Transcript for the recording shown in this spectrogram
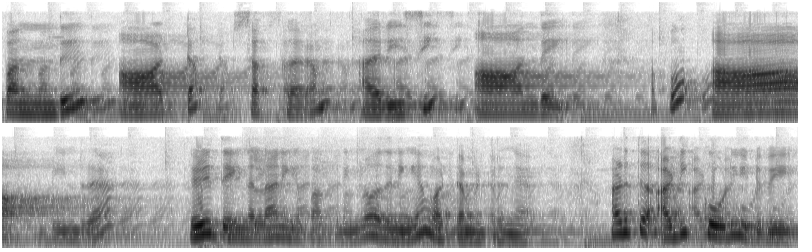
பந்து ஆட்டம் சக்கரம் அரிசி ஆந்தை. அப்போ ஆ அப்படின்ற எழுத்து எங்கெல்லாம் நீங்கள் பார்க்குறீங்களோ அதை நீங்கள் வட்டமிட்டுருங்க. அடுத்து அடிக்கோடு இடுவேன்.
